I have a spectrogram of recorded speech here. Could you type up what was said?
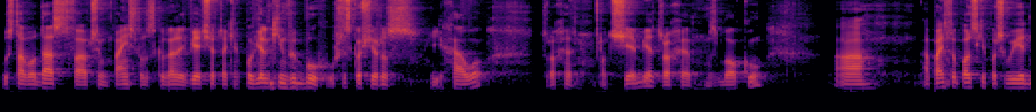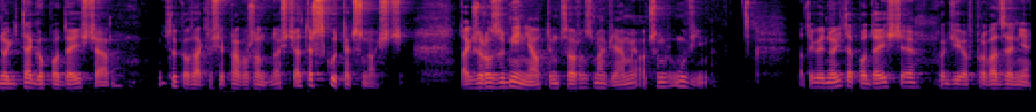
ustawodawstwa, o czym Państwo doskonale wiecie, tak jak po wielkim wybuchu, wszystko się rozjechało trochę od siebie, trochę z boku, a, a państwo polskie potrzebuje jednolitego podejścia, nie tylko w zakresie praworządności, ale też skuteczności. Także rozumienia o tym, co rozmawiamy, o czym mówimy. Dlatego jednolite podejście chodzi o wprowadzenie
